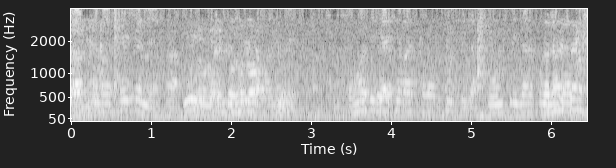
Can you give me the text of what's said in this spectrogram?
આપવાના થાય છે ને એ રીતે અંદર લઈ જવાનું છે. પહોંચી જાય છે વાત પહોંચી જાય પહોંચી જાય તો મારે છ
